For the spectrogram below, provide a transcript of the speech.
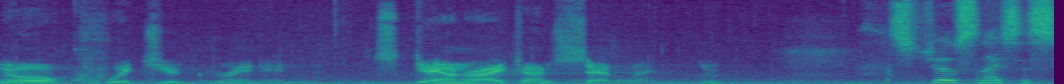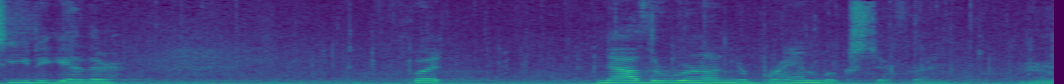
Oh, quit your grinning. It's downright unsettling. It's just nice to see you together. But now the rune on your brand looks different. Yeah,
